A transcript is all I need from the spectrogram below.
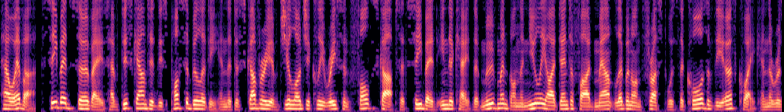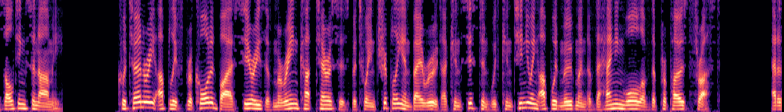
However, seabed surveys have discounted this possibility and the discovery of geologically recent fault scarps at seabed indicate that movement on the newly identified Mount Lebanon thrust was the cause of the earthquake and the resulting tsunami. Quaternary uplift recorded by a series of marine cut terraces between Tripoli and Beirut are consistent with continuing upward movement of the hanging wall of the proposed thrust. At a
